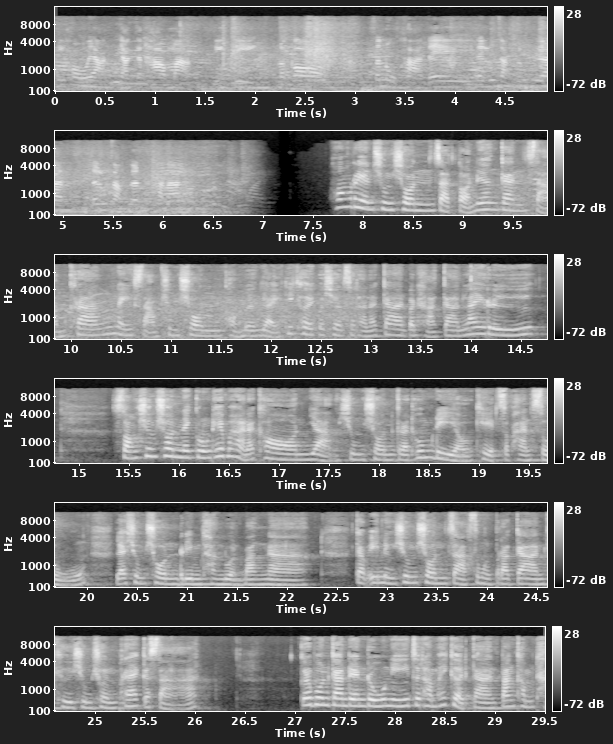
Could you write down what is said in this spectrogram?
ที่เขาอยากอยากจะทำอะจริง ๆ แล้วก็ สนุกค่ะได้ได้รู้จักเพื่อนๆได้รู้จักเพื่อนคณะห้องเรียนชุมชนจัดต่อเนื่องกัน 3 ครั้งใน 3 ชุมชนของเมืองใหญ่ที่เคยเผชิญสถานการณ์ปัญหาการไล่รื้อสองชุมชนในกรุงเทพมหานคร อย่างชุมชนกระทุ่มเดี่ยว เขตสะพานสูง และชุมชนริมทางด่วนบางนา กับอีกหนึ่งชุมชนจากสมุทรปราการคือชุมชนแพร่กษากระบวนการเรียนรู้นี้จะทำให้เกิดการตั้งคำถ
